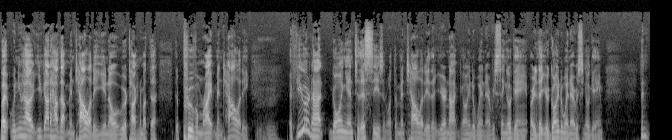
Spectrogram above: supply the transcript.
But when you have you got to have that mentality. You know, we were talking about the the prove 'em right mentality. Mm-hmm. If you are not going into this season with the mentality that you're not going to win every single game, or that you're going to win every single game, then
